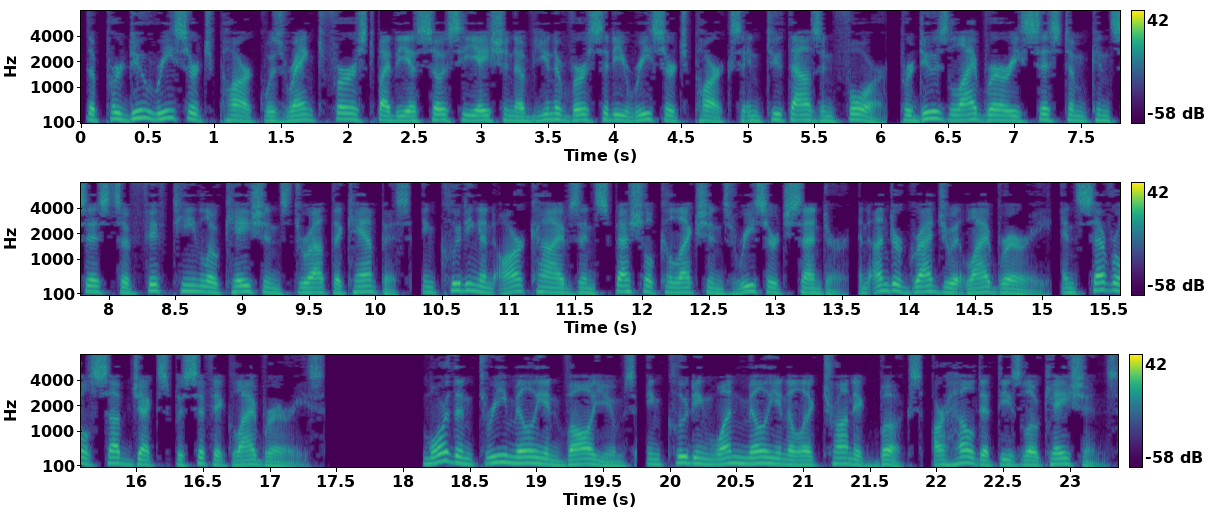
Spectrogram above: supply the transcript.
The Purdue Research Park was ranked first by the Association of University Research Parks in 2004. Purdue's library system consists of 15 locations throughout the campus, including an archives and special collections research center, an undergraduate library, and several subject specific libraries. More than 3 million volumes, including 1 million electronic books, are held at these locations.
